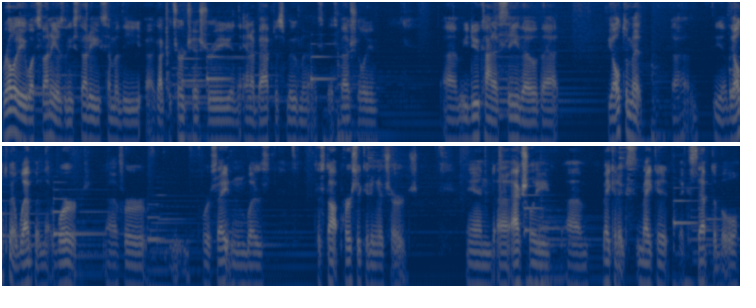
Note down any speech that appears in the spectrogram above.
really, what's funny is when you study some of the uh, like the church history and the Anabaptist movement, especially, um, you do kind of see though that the ultimate, uh, you know, the ultimate weapon that worked uh, for for Satan was to stop persecuting the church and uh, actually um, make it ex- make it acceptable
